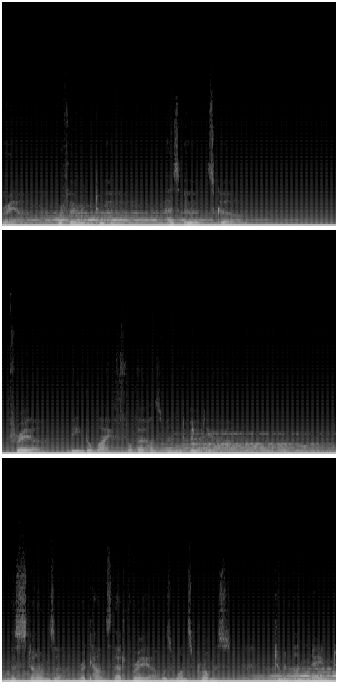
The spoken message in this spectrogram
Freya, referring to her as Urd's girl. Freya being the wife of her husband Urdir. The stanza recounts that Freya was once promised to an unnamed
